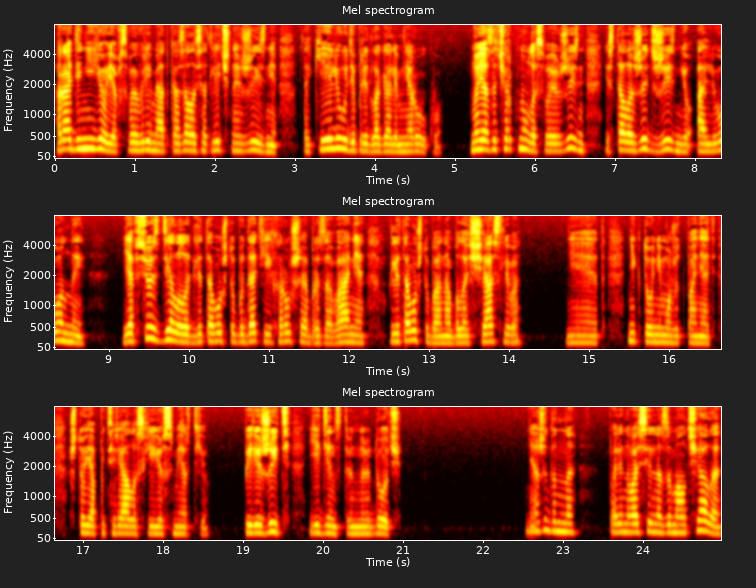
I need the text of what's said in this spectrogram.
Ради нее я в свое время отказалась от личной жизни. Такие люди предлагали мне руку. Но я зачеркнула свою жизнь и стала жить жизнью Алены. Я все сделала для того, чтобы дать ей хорошее образование, для того, чтобы она была счастлива. Нет, никто не может понять, что я потеряла с ее смертью. Пережить единственную дочь. Неожиданно Полина Васильевна замолчала,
